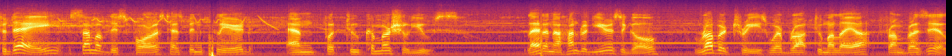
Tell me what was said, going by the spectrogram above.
Today, some of this forest has been cleared and put to commercial use. Less than a hundred years ago, rubber trees were brought to Malaya from Brazil.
